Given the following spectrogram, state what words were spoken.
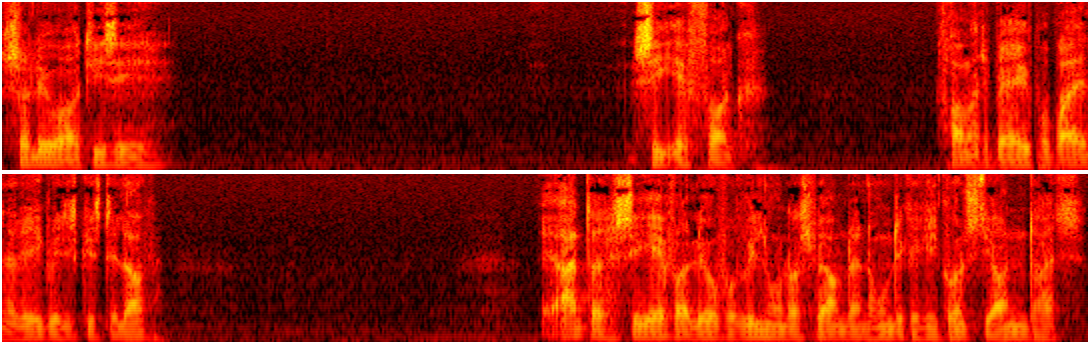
Så løber disse CF-folk frem og tilbage på bredden, og ved ikke, hvad de skal stille op. Andre CF'er løber for vildt og spørger, om der er nogen, der kan give kunstig åndedræt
